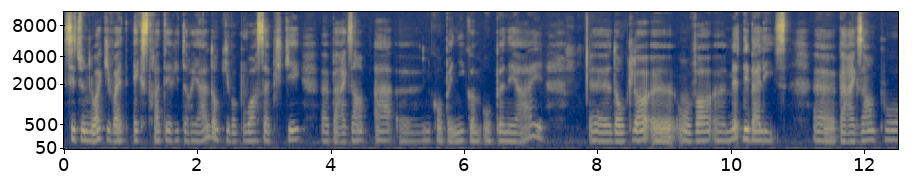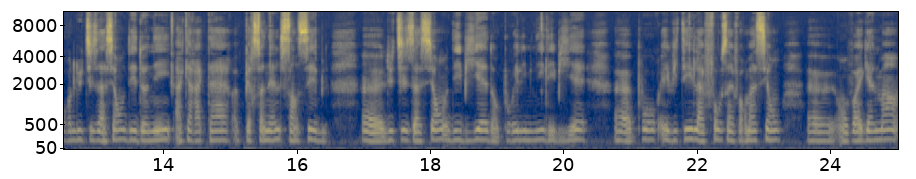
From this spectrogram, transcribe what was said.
C'est une loi qui va être extraterritoriale, donc qui va pouvoir s'appliquer, euh, par exemple, à euh, une compagnie comme OpenAI. Euh, donc là, euh, on va mettre des balises. Par exemple, pour l'utilisation des données à caractère personnel sensible. Euh, l'utilisation des billets, donc pour éliminer les billets, euh, pour éviter la fausse information. Euh, on va également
